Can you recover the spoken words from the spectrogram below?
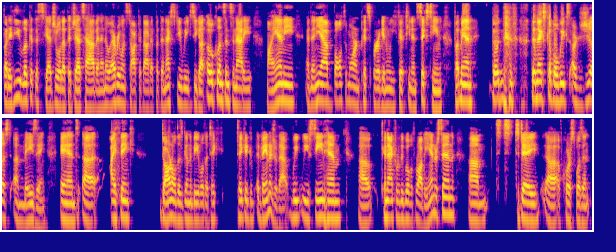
but if you look at the schedule that the Jets have, and I know everyone's talked about it, but the next few weeks you got Oakland, Cincinnati, Miami, and then you have Baltimore and Pittsburgh in week 15 and 16. But man, the the next couple of weeks are just amazing. And uh, I think Darnold is going to be able to take take advantage of that. We we've seen him uh, connect really well with Robbie Anderson. Um, t- today, uh, of course, wasn't.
